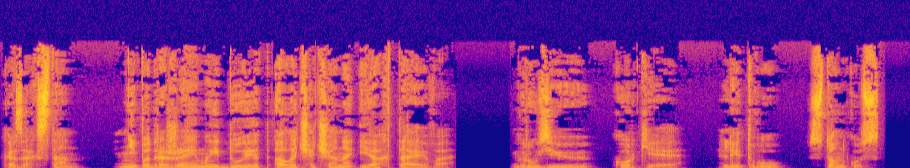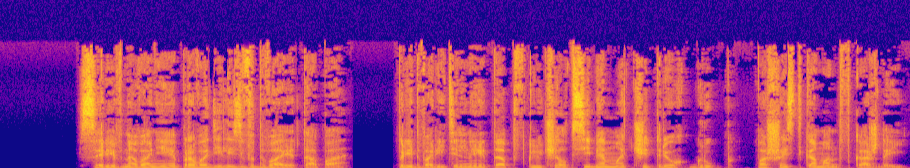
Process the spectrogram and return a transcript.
Казахстан – неподражаемый дуэт Алачачана и Ахтаева, Грузию Коркия, Литву, Стонкус. Соревнования проводились в два этапа. Предварительный этап включал в себя матчи трех групп по шесть команд в каждой.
